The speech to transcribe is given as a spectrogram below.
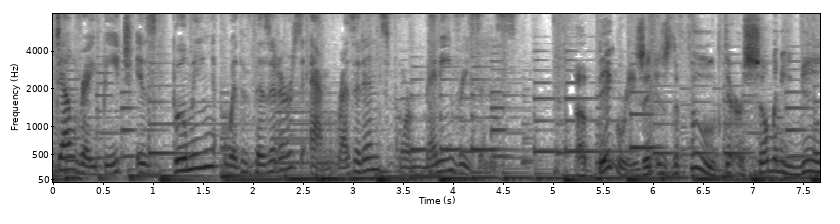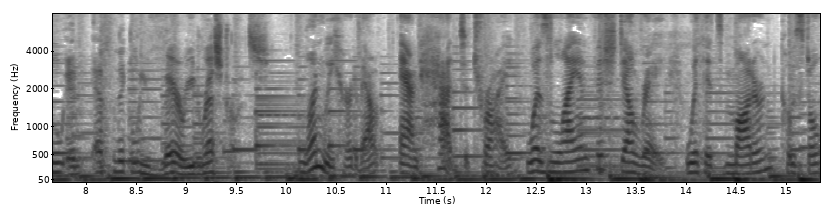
Delray Beach is booming with visitors and residents for many reasons. A big reason is the food. There are so many new and ethnically varied restaurants. One we heard about and had to try was Lionfish Delray with its modern coastal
